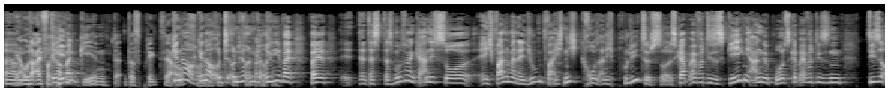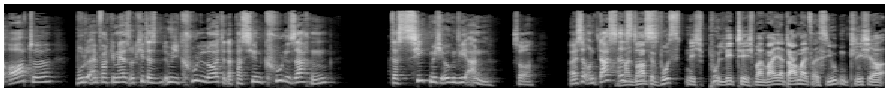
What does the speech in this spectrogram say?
Ähm, ja, oder einfach genau, hingehen, weil, das bringt's ja genau, auch. Genau, genau. Und, und, und, und hier, weil, weil äh, das, das muss man gar nicht so, ich war in meiner Jugend, war ich nicht großartig politisch so. Es gab einfach dieses Gegenangebot, es gab einfach diesen, diese Orte, wo du einfach gemerkt hast, okay, das sind irgendwie coole Leute, da passieren coole Sachen, das zieht mich irgendwie an. So. Weißt du, und das ja, ist Man war bewusst nicht politisch. Man war ja damals als Jugendlicher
